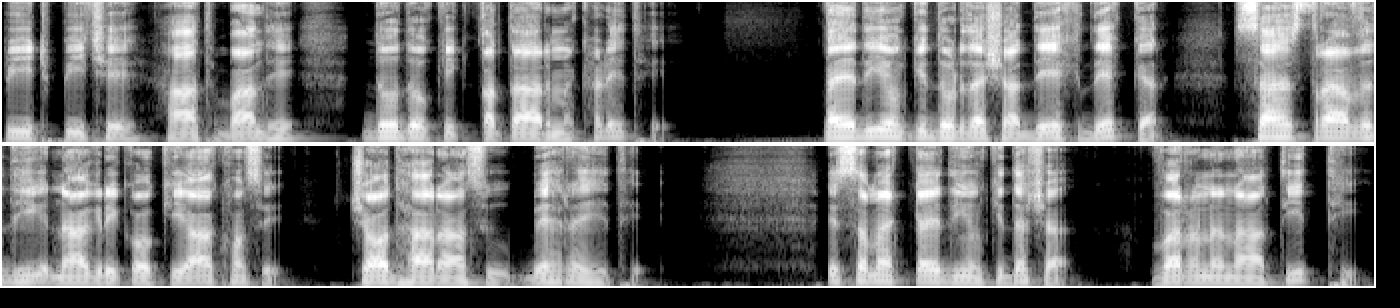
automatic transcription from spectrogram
पीठ पीछे हाथ बांधे दो दो की कतार में खड़े थे। कैदियों की दुर्दशा देख देखकर सहस्त्रावधि नागरिकों की आँखों से चौधार आँसू बह रहे थे। इस समय कैदियों की दशा वर्णनातीत थी।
